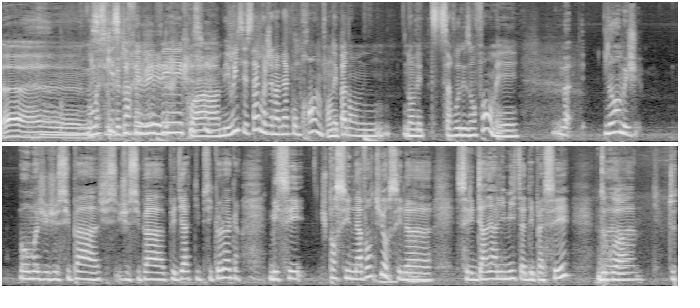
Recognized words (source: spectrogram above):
Euh, moi, ça me fait pas rêver, quoi? mais oui, c'est ça. Moi, j'aimerais bien comprendre. on n'est pas dans, dans les cerveaux des enfants, mais. Bah, non, mais je, bon, moi, je, je suis pas, je, suis pas pédiatre ni psychologue, hein. mais c'est, je pense, que c'est une aventure. C'est la, c'est les dernières limites à dépasser. De quoi de,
